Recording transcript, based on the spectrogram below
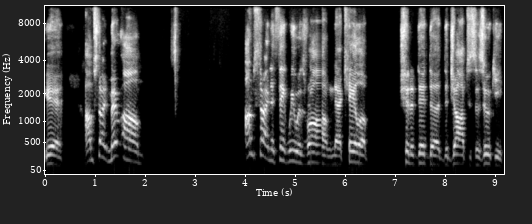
yeah. I'm starting. Um, I'm starting to think we was wrong that Kaleb should have did the the job to Suzuki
